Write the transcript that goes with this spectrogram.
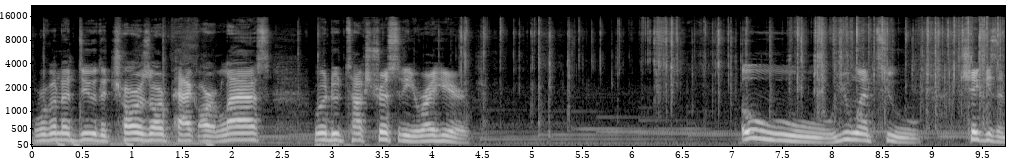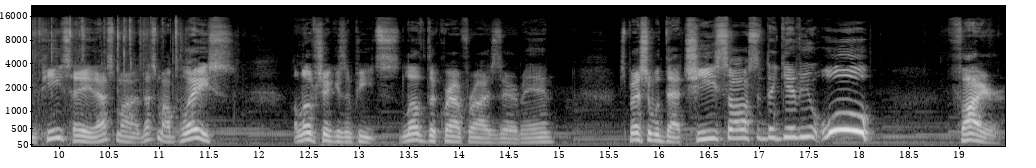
We're gonna do the Charizard pack art last. We're gonna do Toxtricity right here. Oh, you went to Chickies and Pete's. Hey, that's my that's my place. I love Chickies and Pete's. Love the crab fries there, man. Especially with that cheese sauce that they give you. Ooh! Fire.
